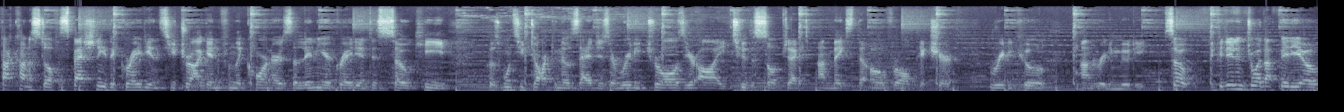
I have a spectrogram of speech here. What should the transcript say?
that kind of stuff, especially the gradients you drag in from the corners. The linear gradient is so key because once you darken those edges, it really draws your eye to the subject and makes the overall picture really cool and really moody. So if you did enjoy that video,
